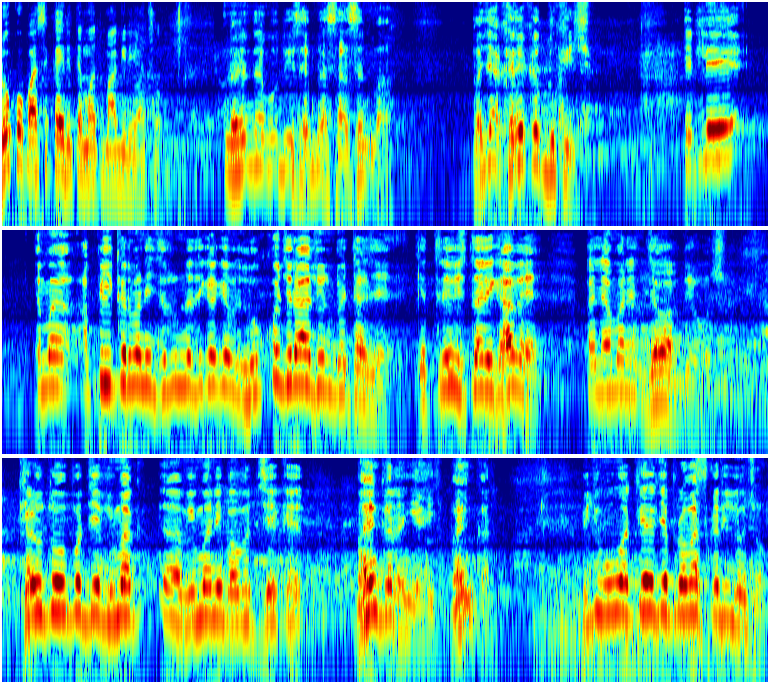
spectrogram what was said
લોકો પાસે કઈ રીતે મત માગી રહ્યા છો? નરેન્દ્ર મોદી સાહેબના શાસનમાં પ્રજા ખરેખર દુઃખી છે. એટલે એમાં અપીલ કરવાની જરૂર નથી, કારણ કે લોકો જ રાહ જોઈને બેઠા છે કે ત્રેવીસ તારીખ આવે એટલે અમારે જવાબ દેવો છે. ખેડૂતો ઉપર જે વીમા વીમાની બાબત છે કે ભયંકર અન્યાય છે, ભયંકર. બીજું હું અત્યારે જે પ્રવાસ કરી રહ્યો છું,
